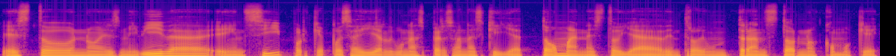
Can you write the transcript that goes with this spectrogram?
esto no es mi vida en sí, porque pues hay algunas personas que ya toman esto ya dentro de un trastorno como que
